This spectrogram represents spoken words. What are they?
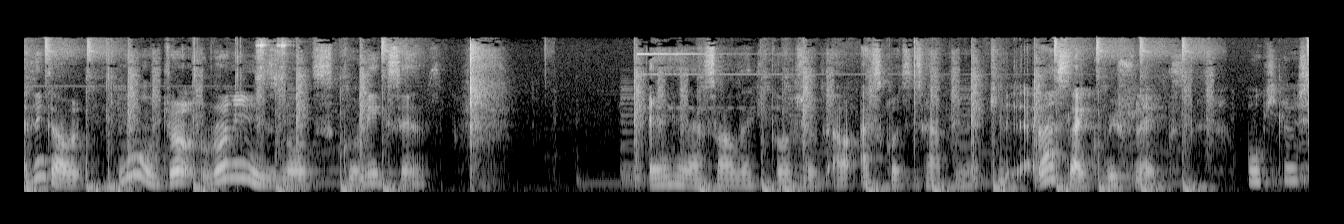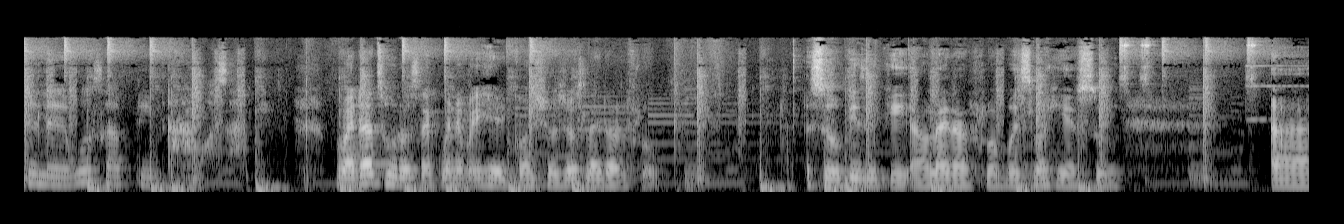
I think I'll no running is not could make sense. Anything that sounds like a gunshot, I'll ask what is happening. That's like reflex. Oh, kilo shele, what's happening? Ah, what's happening? My dad told us like whenever you hear a gunshot, just lie down on the floor. So basically, I'll lie down the floor, but it's not here. So uh,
